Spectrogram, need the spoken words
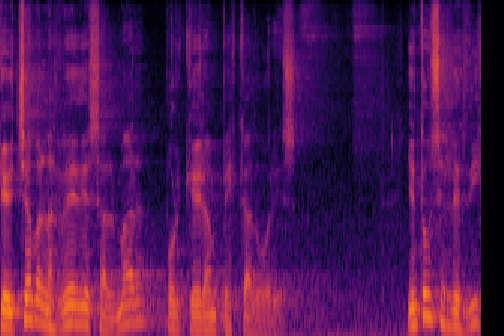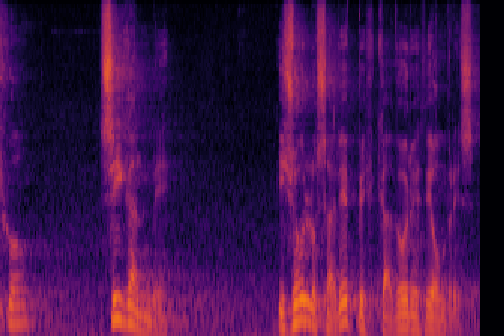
que echaban las redes al mar porque eran pescadores. Y entonces les dijo, síganme, y yo los haré pescadores de hombres.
